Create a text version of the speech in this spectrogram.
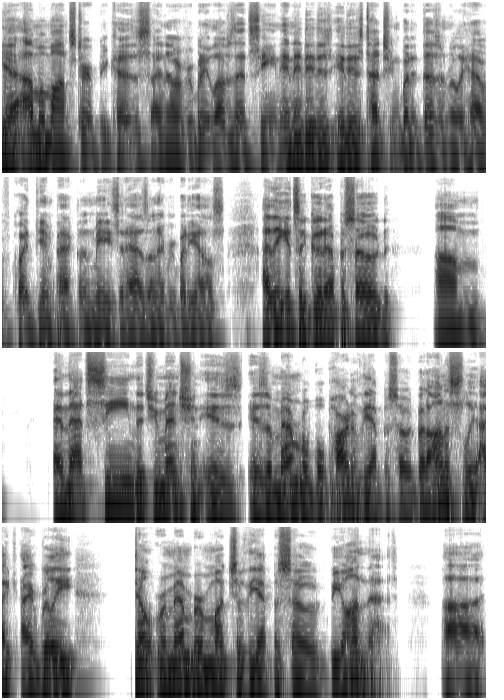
Yeah, I'm a monster because I know everybody loves that scene, and it is it is touching, but it doesn't really have quite the impact on me as it has on everybody else. I think it's a good episode, um, and that scene that you mentioned is is a memorable part of the episode. But honestly, I I really don't remember much of the episode beyond that. Uh,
